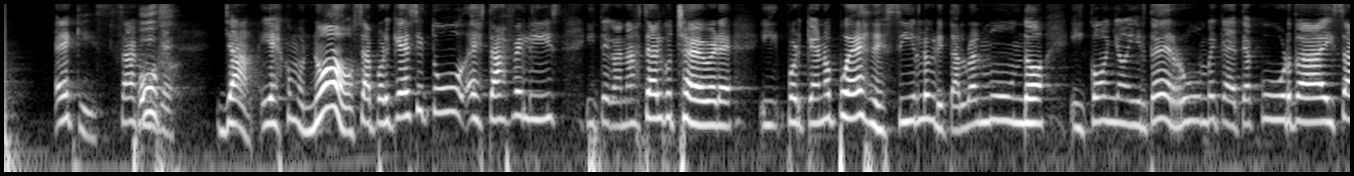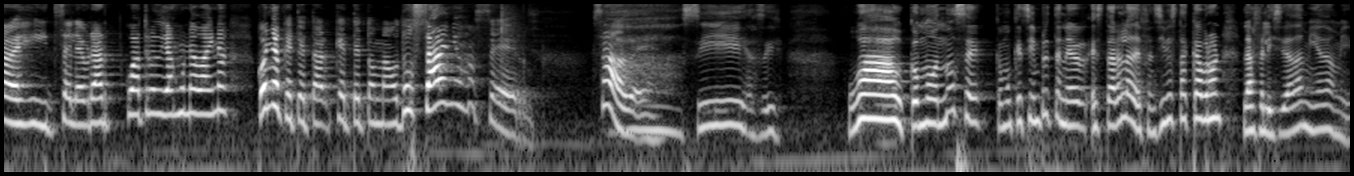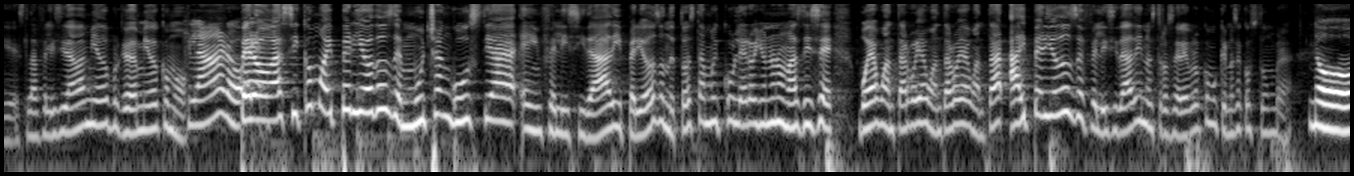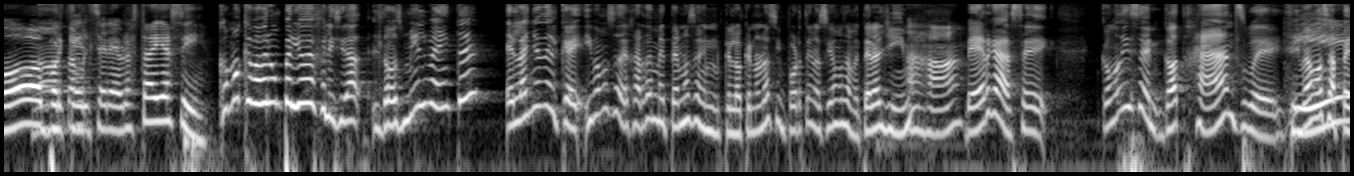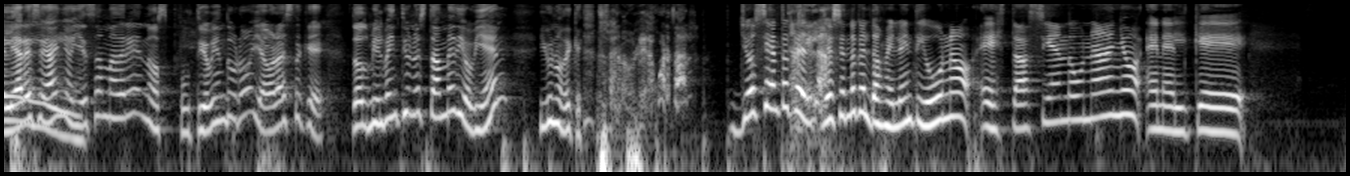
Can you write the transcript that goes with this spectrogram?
X, ¿sabes? Como Uf. que, ya. Y es como, no, o sea, ¿por qué si tú estás feliz y te ganaste algo chévere y por qué no puedes decirlo, gritarlo al mundo y coño, irte de rumba y caerte a curda y, ¿sabes? Y celebrar cuatro días una vaina, coño, que te, que te tomó dos años hacer, ¿sabes? Ah, sí, así. Wow, como no sé, como que siempre tener, estar a la defensiva está cabrón. La felicidad da miedo, amigues. La felicidad da miedo porque da miedo como. Claro. Pero eh, así como hay periodos de mucha angustia e infelicidad y periodos donde todo está muy culero y uno nomás dice, voy a aguantar, voy a aguantar, voy a aguantar, hay periodos de felicidad y nuestro cerebro como que no se acostumbra. no, No, porque muy- el cerebro está ahí así. ¿Cómo que va a haber un periodo de felicidad? ¿El 2020? El año en el que íbamos a dejar de meternos en lo que no nos importa y nos íbamos a meter al gym. Ajá. Verga, se... ¿Cómo dicen? Got hands, güey. Sí. Íbamos a pelear ese año y esa madre nos puteó bien duro y ahora este que 2021 está medio bien y uno de que se va a volver a guardar. Yo siento que yo siento que el 2021 está siendo un año en el que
